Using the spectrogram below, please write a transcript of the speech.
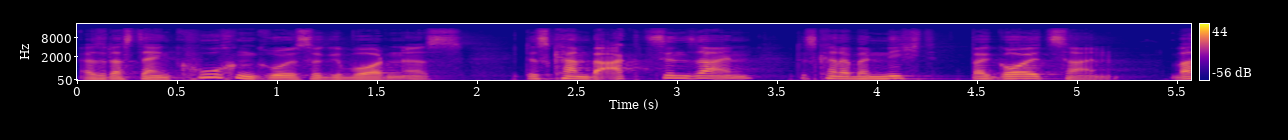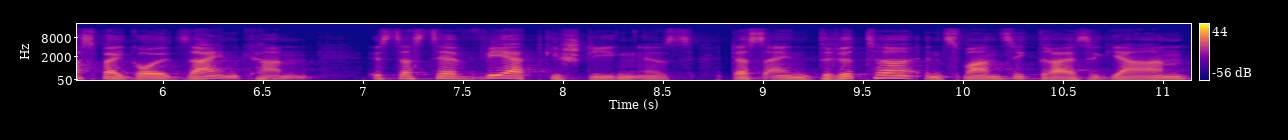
also dass dein Kuchen größer geworden ist. Das kann bei Aktien sein, das kann aber nicht bei Gold sein. Was bei Gold sein kann, ist, dass der Wert gestiegen ist, dass ein Dritter in 20, 30 Jahren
